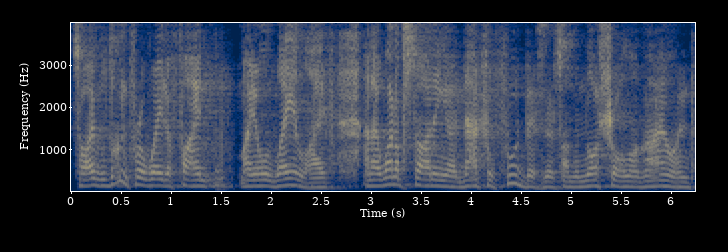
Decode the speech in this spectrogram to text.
So I was looking for a way to find my own way in life. And I wound up starting a natural food business on the North Shore, of Long Island,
